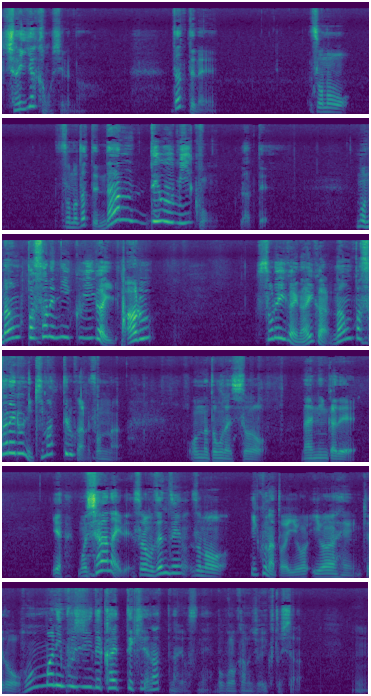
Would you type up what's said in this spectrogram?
ちゃ嫌かもしれんな。だってねそのそのだってなんで海行くん？だって。もうナンパされに行く以外ある？それ以外ないから。ナンパされるに決まってるからねそんな。女友達と何人かで。いや、もうしゃあないで。それも全然、その、行くなとは言わ言わへんけど、ほんまに無事で帰ってきてなってなりますね。僕の彼女が行くとしたら。うん。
